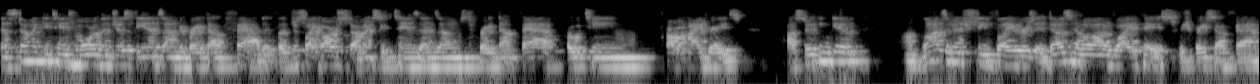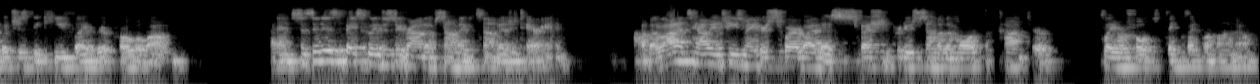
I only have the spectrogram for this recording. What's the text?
The stomach contains more than just the enzyme to break down fat. It, just like our stomachs, it contains enzymes to break down fat, protein, carbohydrates. Uh, so it can give um, lots of interesting flavors. It does have a lot of lipase, which breaks down fat, which is the key flavor of provolone. And since it is basically just a ground up stomach, it's not vegetarian. Uh, but a lot of Italian cheesemakers swear by this, especially to produce some of the more piquant or flavorful things like Romano.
